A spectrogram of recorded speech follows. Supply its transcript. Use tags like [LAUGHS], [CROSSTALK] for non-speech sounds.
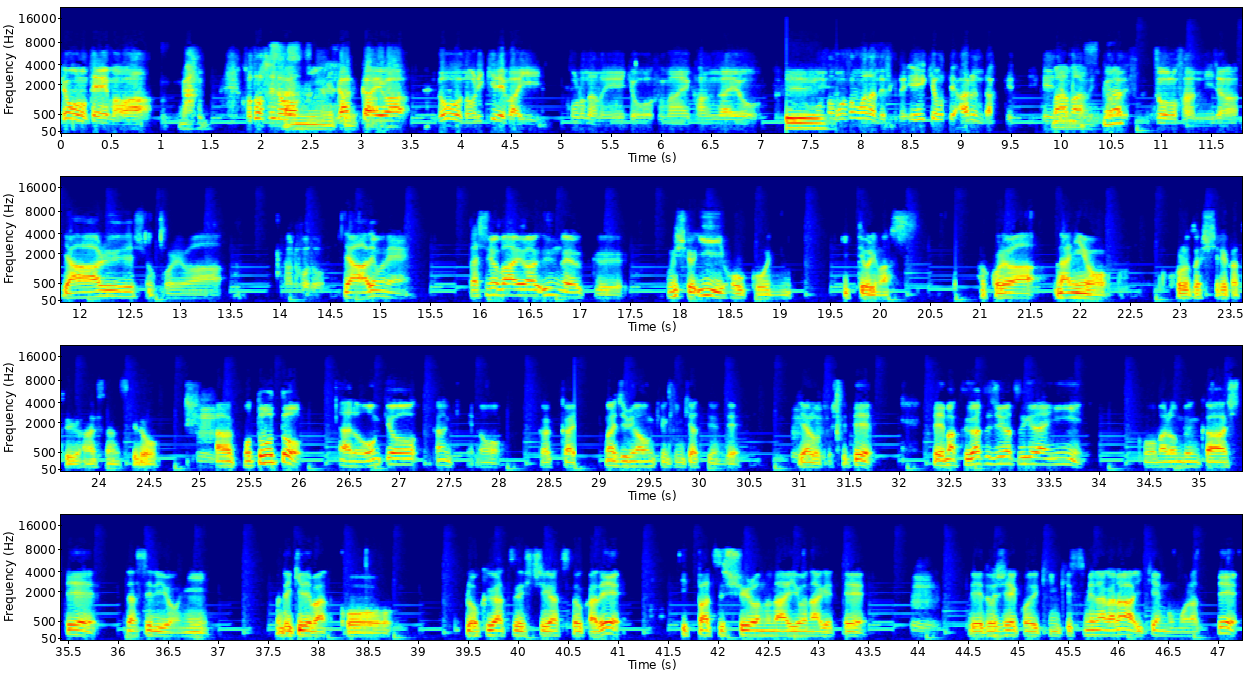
今日のテーマは、[LAUGHS] 今年の学会はどう乗り切ればいいコロナの影響を踏まえ考えようという。そもそもなんですけど、影響ってあるんだっけ？っていう。まあまあ少なくゾノさんにじゃあ。いや、あるでしょ、これは。なるほど。いや、でもね、私の場合は運がよく、むしろいい方向に行っております。これは何を心としてるかという話なんですけど、もともと、あの、音響関係の学会、まあ自分は音響研究やってるんで、やろうとしてて、で、まあ9月10月ぐらいに、こう、まあ論文化して出せるように、できれば、こう、6月、7月とかで、一発就論の内容を投げて、うん、で、ドジエコで研究進めながら意見ももらって、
